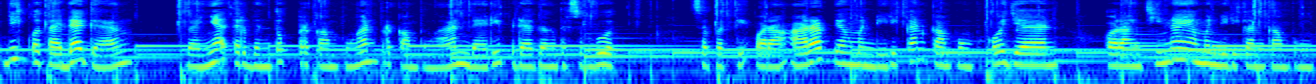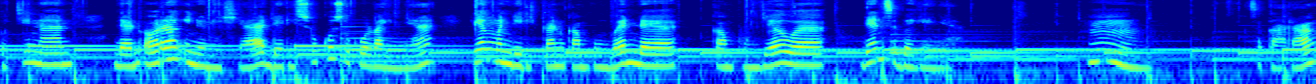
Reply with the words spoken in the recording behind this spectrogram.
Di kota dagang, banyak terbentuk perkampungan-perkampungan dari pedagang tersebut, seperti orang Arab yang mendirikan kampung Pekojan, orang Cina yang mendirikan kampung Pecinan, dan orang Indonesia dari suku-suku lainnya yang mendirikan kampung Banda, kampung Jawa, dan sebagainya. Hmm, sekarang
